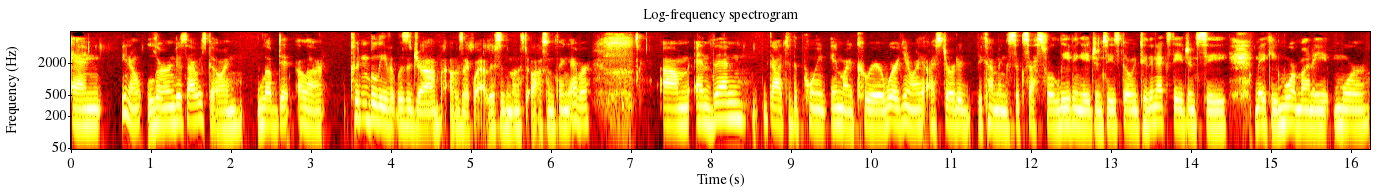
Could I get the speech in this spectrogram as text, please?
and, you know, learned as I was going, loved it a lot, couldn't believe it was a job. I was like, wow, this is the most awesome thing ever. Um, and then got to the point in my career where you know I, I, started becoming successful, leaving agencies, going to the next agency, making more money, more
